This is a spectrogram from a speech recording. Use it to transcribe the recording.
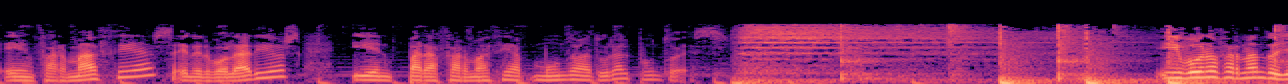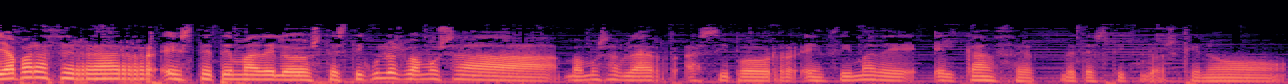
en farmacias, en herbolarios y en parafarmaciamundonatural.es. Y bueno, Fernando, ya para cerrar este tema de los testículos, vamos a, vamos a hablar así por encima del el cáncer de testículos, que no,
